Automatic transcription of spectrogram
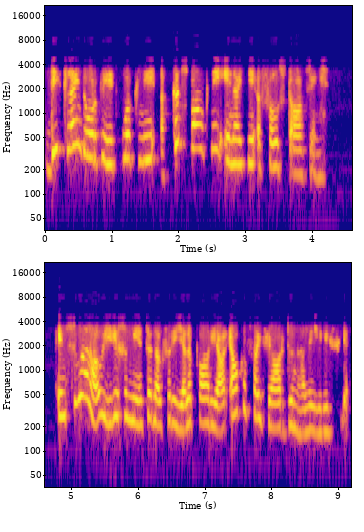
Die klein dorpie het ook nie 'n kunsbank nie en hy het nie 'n vulstasie nie. En so hou hierdie gemeente nou vir 'n hele paar jaar, elke 5 jaar doen hulle hierdie fees.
